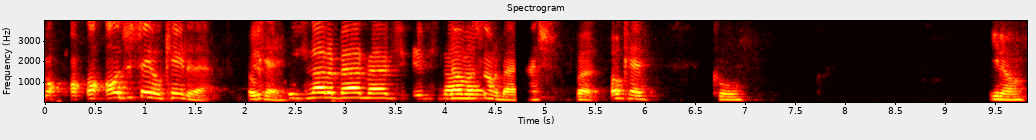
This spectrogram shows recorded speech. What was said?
I'll, I'll, just say okay to that. Okay. it's, not a bad match. It's not. No, a- that's not a bad match, but okay, cool. You know,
